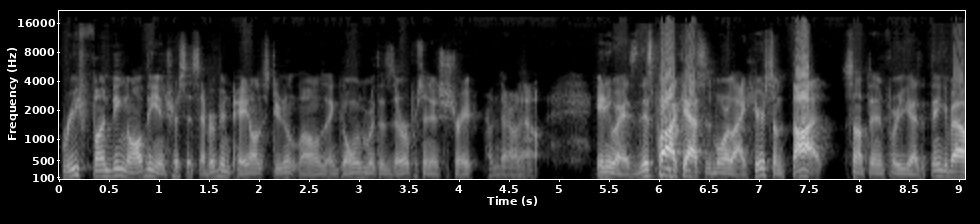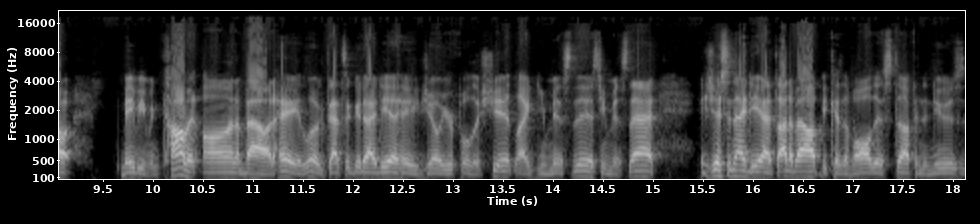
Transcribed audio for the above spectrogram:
refunding all the interest that's ever been paid on student loans and going with a 0% interest rate from there on out? Anyways, this podcast is more like here's some thought, something for you guys to think about, maybe even comment on about, hey, look, that's a good idea. Hey, Joe, you're full of shit. Like, you missed this, you missed that. It's just an idea I thought about because of all this stuff in the news,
